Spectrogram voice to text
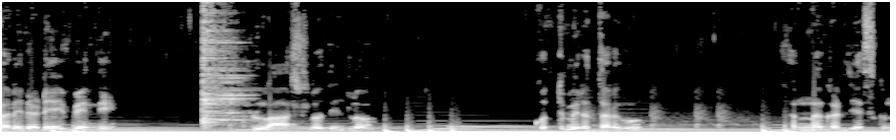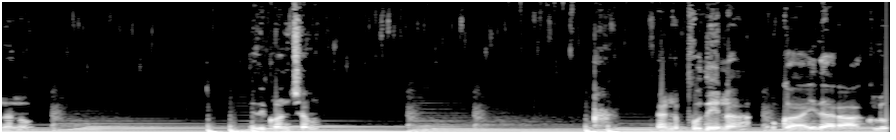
కర్రీ రెడీ అయిపోయింది. లాస్ట్లో దీంట్లో కొత్తిమీర తరుగు సన్నగా కట్ చేసుకున్నాను. ఇది కొంచెం అండ్ పుదీనా ఒక ఐదారు ఆకులు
